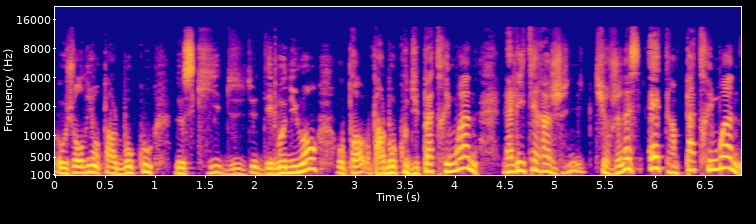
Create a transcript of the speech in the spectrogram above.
aujourd'hui on parle beaucoup de ce qui, des monuments, on parle beaucoup du patrimoine. La littérature jeunesse est un patrimoine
